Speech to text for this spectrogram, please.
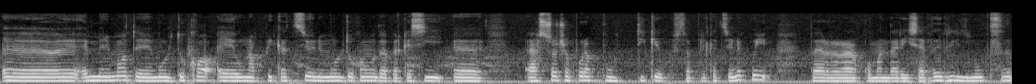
eh, MRemote è, è un'applicazione molto comoda perché si eh, associa pure a Putty che è questa applicazione qui per comandare i server Linux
